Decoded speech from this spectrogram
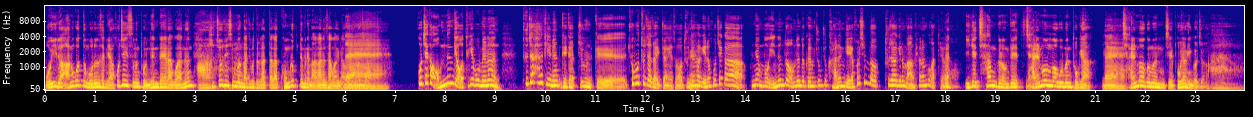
오히려 아무것도 모르는 사람이 야, 호재 있으면 돈 된대라고 하는 아. 기초 지식만 가지고 들어갔다가 공급 때문에 망하는 상황이 나오는 거죠. 네. 호재가 없는 게 어떻게 보면은 투자하기는 그러니까 좀 그 초보 투자자 입장에서 투자하기는 네. 호재가 그냥 뭐 있는 도 없는 도 그냥 쭉쭉 가는 게 훨씬 더 투자하기는 마음 편한 것 같아요. 그러니까 이게 참 그런 게 잘못 먹으면 독약, 네. 잘 먹으면 이제 보약인 거죠. 아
